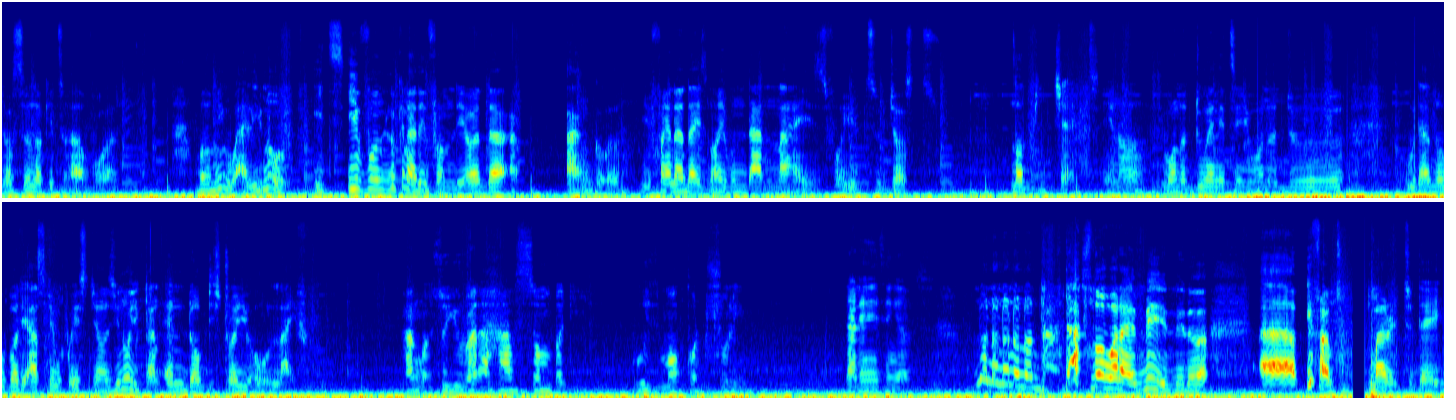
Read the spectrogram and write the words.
Just so lucky to have one. But meanwhile, you know, it's even looking at it from the other angle, you find out that it's not even that nice for you to just not be checked. You know, you want to do anything you want to do without nobody asking questions. You know, you can end up destroying your whole life. Hang on, so you rather have somebody who is more controlling than anything else? No, no, no, no, no. That's not what I mean. You know, uh, if I'm to get married today,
